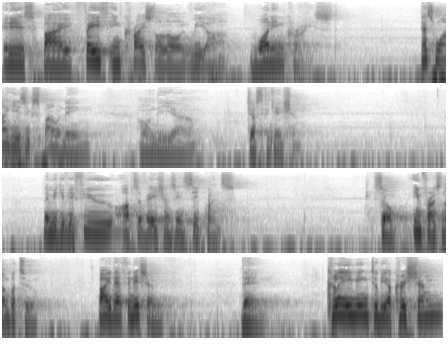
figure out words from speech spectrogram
It is by faith in Christ alone we are one in Christ. That's why he is expounding on the uh, justification. Let me give you a few observations in sequence. So, inference number two. By definition, then, claiming to be a Christian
